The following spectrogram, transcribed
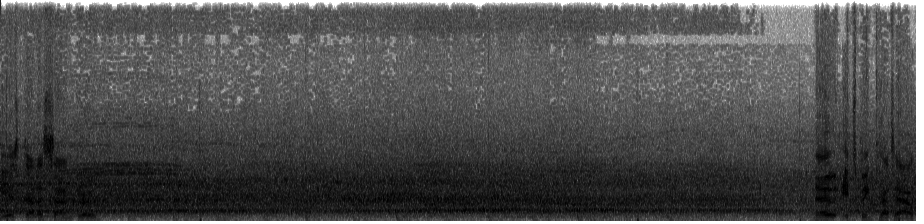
Here's D'Alessandro. No, it's been cut out.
